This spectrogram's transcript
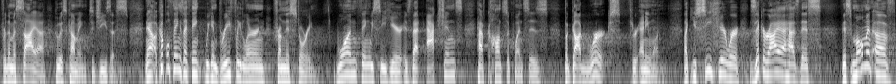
for the Messiah who is coming to Jesus. Now, a couple things I think we can briefly learn from this story. One thing we see here is that actions have consequences but God works through anyone. Like you see here where Zechariah has this, this moment of,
